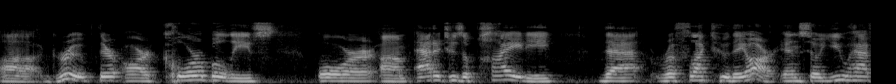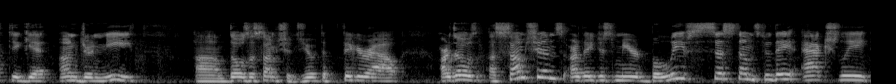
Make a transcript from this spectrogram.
uh, group, there are core beliefs or um, attitudes of piety that reflect who they are. And so you have to get underneath um, those assumptions. You have to figure out, are those assumptions, are they just mere belief systems? Do they actually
